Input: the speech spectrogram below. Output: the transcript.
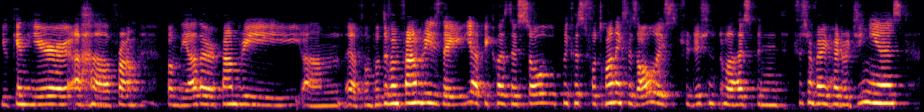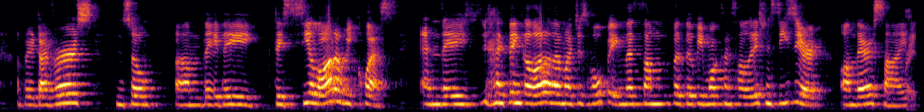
you can hear uh, from from the other foundry um, uh, from, from different foundries they yeah because they're so because photonics has always tradition well has been tradition very heterogeneous uh, very diverse and so um, they they they see a lot of requests and they i think a lot of them are just hoping that some that there'll be more consolidations easier on their side. Right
